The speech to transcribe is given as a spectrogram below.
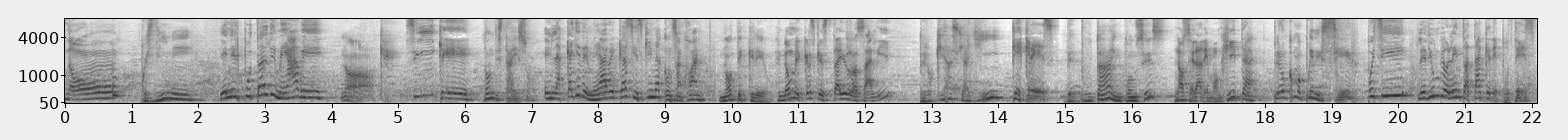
No. Pues dime. En el putal de Meave. No, ¿qué? Sí, que. ¿Dónde está eso? En la calle de Meave, casi esquina con San Juan. No te creo. ¿No me crees que está ahí Rosalí? ¿Pero qué hace allí? ¿Qué crees? ¿De puta, entonces? No será de monjita. ¿Pero cómo puede ser? Pues sí, le dio un violento ataque de putés.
